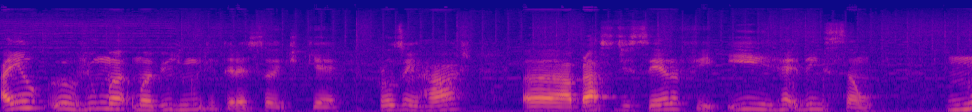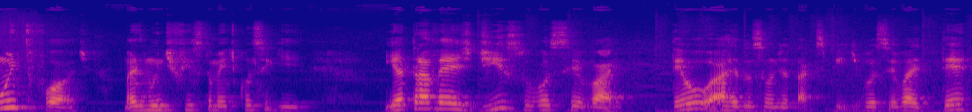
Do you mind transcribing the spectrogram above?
Aí eu, eu vi uma, uma build muito interessante, que é Frozen Heart, uh, Abraço de Seraph e Redenção. Muito forte, mas muito difícil também de conseguir. E através disso você vai ter a redução de attack speed, você vai ter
